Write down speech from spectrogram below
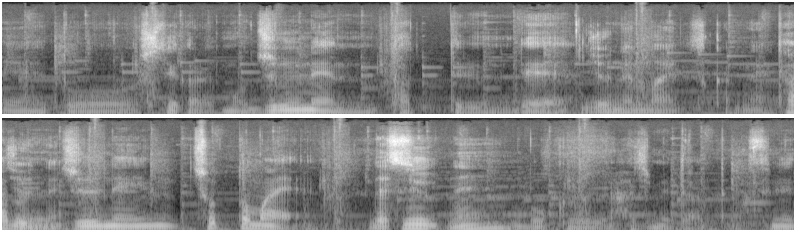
えー、としてからもう10年経ってるんで10年前ですかね。多分10年。10年ちょっと前にですよね。僕初めて会ってますね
